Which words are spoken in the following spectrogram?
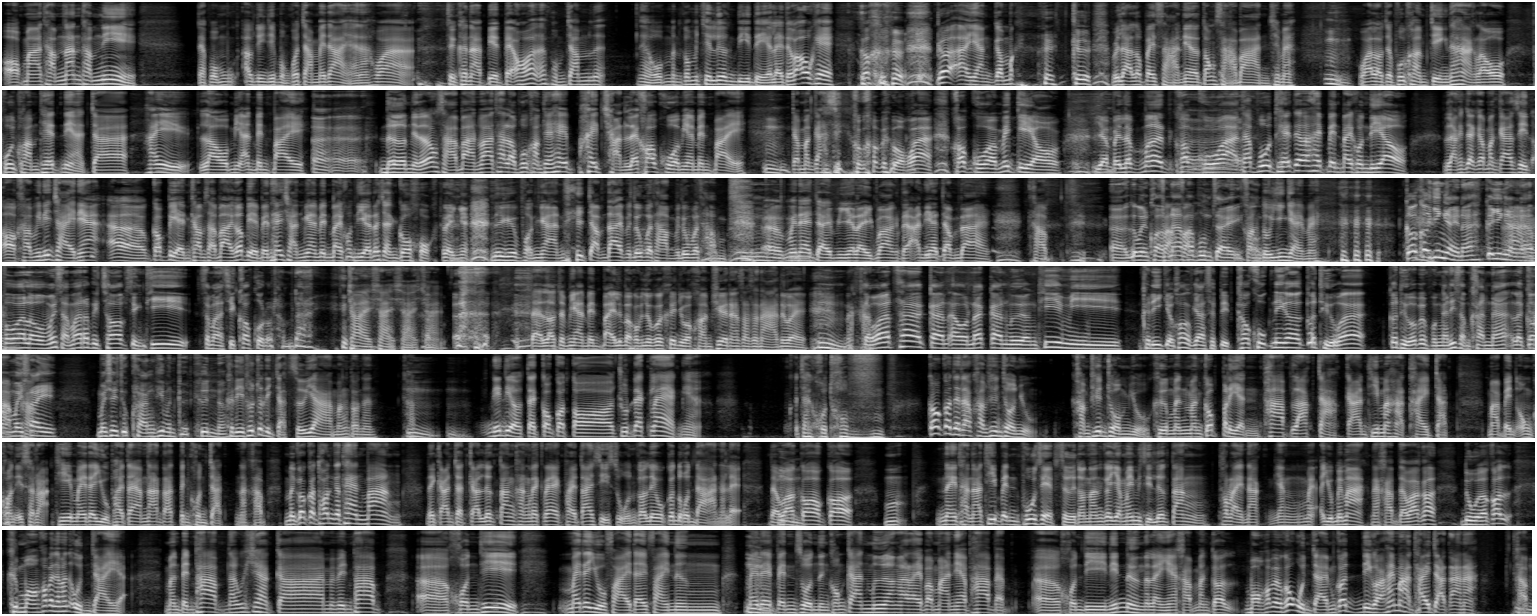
ออกมาทำนั่นทำนี่ แต่ผมเอาจริงๆผมก็จำไม่ได้อะนะว่า ถึงขนาดเปลี่ยนไปอ๋อผมจำ เลยเนี่ยโหมันก็ไม่ใช่เรื่องดีเดย์อะไรแต่ว่าโอเค ก็คือ ก็อะอย่างกรรมคือเวลาเราไปศาลเนี่ยเราต้องสาบานใช่ไหมอืมว่าเราจะพูดความจริงถ้าหากเราพูดความเท็จเนี่ยจะให้เรามีอันเป็นไปอ่าอ่าอ่าเดิมเนี่ยเราต้องสาบานว่าถ้าเราพูดความเท็จให้ให้ฉันและครอบครัวมีอันเป็นไปอืมกรรมการสิทธิ์เขาก็ไปบอกว่า ครอบครัวไม่เกี่ยว อย่าไปละเมิดครอบครัวเออถ้าพูดเท็จก็ให้เป็นไปคนเดียว หลังจากกรรมการสิทธิ์ออกคำวินิจฉัยเนี่ยเออก็เปลี่ยนคำสาบานก็เปลี่ยนเป็นให้ฉันมีอันเป็นไปคนเดียวถ้าฉันโกหกอะไรเงี้ยนี่คือผลงานที่จำได้เป็นรูปธรรมเป็นรูปธรรมเออไม่แน่ใจมีอะไรอีกบ้าง แต่อันเนี้ยจำได้ครับเอ่อก็เป็นความฟังน่าฟังภาคภูมิใจของฟังดูยิ่งใหญ่ไหมก็ก็ยิ่งใหญ่นะก็ยิ่งใหญ่นะอ่าเพราะว่าเราไม่สามารถรับผิดชอบสิ่งที่สมาชิกครอบครัวเราทำได้ใช่ใช่ใช่ใช่แต่เราจะมีอันเป็นไปหรือเปล่าก็ไม่รู้ก็ขึ้นอยู่กับความเชื่อทางศาสนาด้วยนะครับแต่ว่าถ้าการเอานักการเมืองที่มีคดีเกี่ยวข้องกับยาเสพติดเข้าคุกนี่ก็ก็ถือว่าก็ถือว่าเป็นผลงานที่สำคัญนะ แล้วก็ครับไม่ใช่ไม่ใช่ทุกครั้งที่มันเกิดขึ้นเนอะคดีทุจริตจัดซื้อยามั้งตอนนั้นครับอืมอืมนิดเดียวแต่กกตชุดแรก ๆ เนี่ยอาจารย์โคธมก็ก็ได้รับคำชื่นชมอยู่ คำชื่นชมอยู่ คือมันมันก็เปลี่ยนภาพลักษณ์จากการที่มหาดไทยจัด มาเป็นองค์กรอิสระที่ไม่ได้อยู่ภายใต้อำนาจรัฐเป็นคนจัดนะครับมันก็กระท่อนกระแท่นบ้าง ในการจัดการเลือกตั้งครั้งแรกๆภายใต้ 40 ก็เรียกว่าก็โดนด่านั่นแหละ แต่ว่าก็ก็ในฐานะที่เป็นผู้เสพสื่อตอนนั้นก็ยังไม่มีสิทธิ์เลือกตั้งเท่าไหร่นักยังไม่อายุไม่มากนะครับ แต่ว่าก็ดูแล้วก็คือมองเข้าไปแล้วมันอุ่นใจอะมันเป็นภาพนักวิชาการมันเป็นภาพเอ่อคนที่ ไม่ได้อยู่ฝ่ายใดฝ่ายหนึ่ง ไม่ได้เป็นส่วนหนึ่งของการเมืองอะไรประมาณเนี้ยภาพแบบเอ่อคนดีนิดนึงอะไรเงี้ยครับ มันก็มองเข้าไปมันก็อุ่นใจมันก็ดีกว่าให้มหาดไทยจัดอะนะครับ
